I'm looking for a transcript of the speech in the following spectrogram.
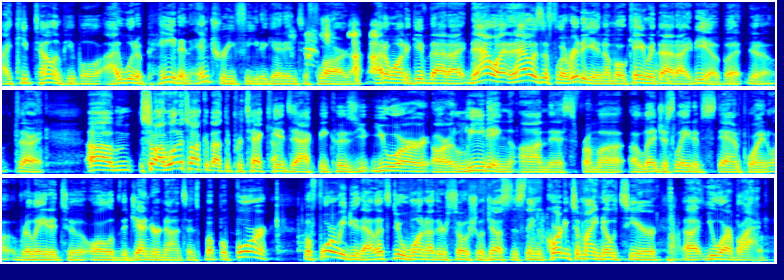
I keep telling people I would have paid an entry fee to get into Florida. I don't want to give that. I- now, now as a Floridian, I'm okay with that idea, but you know, it's all right. Um, so I want to talk about the Protect Kids Act because you, you are, are leading on this from a, a, legislative standpoint uh, related to all of the gender nonsense. But before before we do that, let's do one other social justice thing. According to my notes here, uh, you are black.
